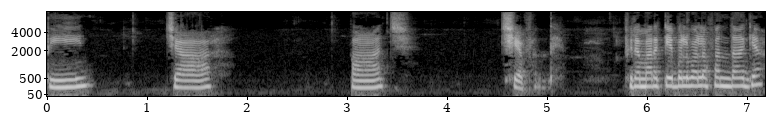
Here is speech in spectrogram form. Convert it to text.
तीन, चार पाँच छः फंदे। फिर हमारा केबल वाला फंदा आ गया।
